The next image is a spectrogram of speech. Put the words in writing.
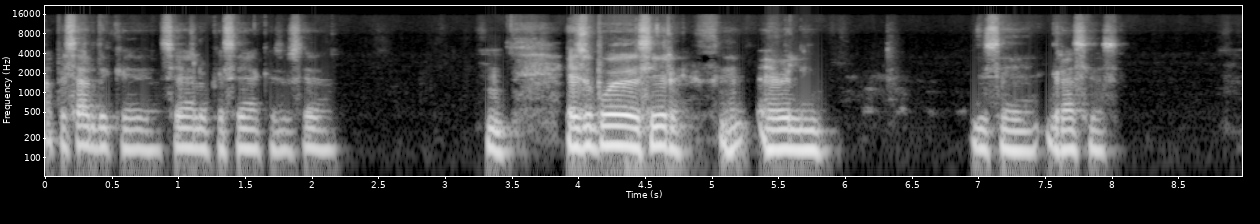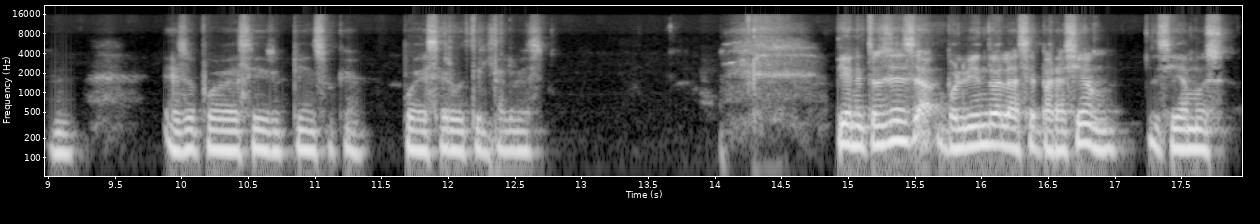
a pesar de que sea lo que sea que suceda. Hmm. Eso puedo decir, Evelyn. Dice, gracias. Hmm. Eso puedo decir, pienso que puede ser útil tal vez. Bien, entonces, ah, volviendo a la separación, decíamos,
